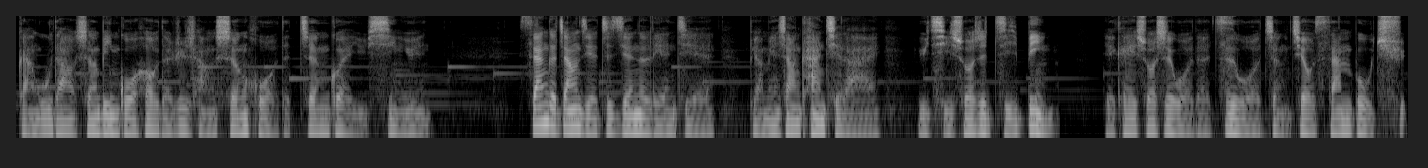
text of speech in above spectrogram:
感悟到生病过后的日常生活的珍贵与幸运。三个章节之间的连接，表面上看起来，与其说是疾病，也可以说是我的自我拯救三部曲。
